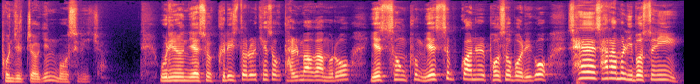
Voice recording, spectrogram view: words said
본질적인 모습이죠. 우리는 예수 그리스도를 계속 닮아감으로 옛 성품, 옛 습관을 벗어버리고 새 사람을 입었으니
